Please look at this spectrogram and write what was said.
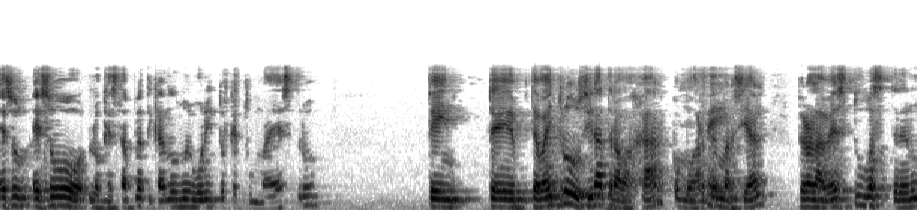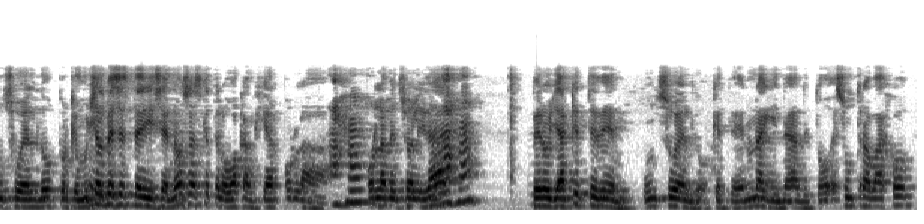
eso, eso, lo que está platicando es muy bonito, que tu maestro te, te, te va a introducir a trabajar como arte Sí. marcial, pero a la vez tú vas a tener un sueldo, porque muchas Sí. veces te dicen, no, sabes que te lo voy a canjear por la, Ajá. por la mensualidad, Ajá. pero ya que te den un sueldo, que te den un aguinaldo y todo, es un trabajo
